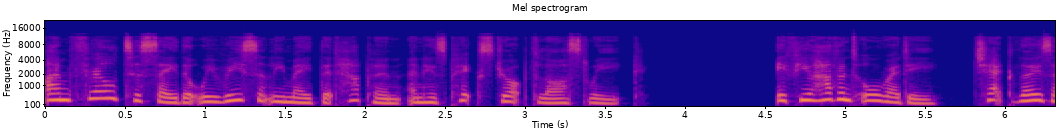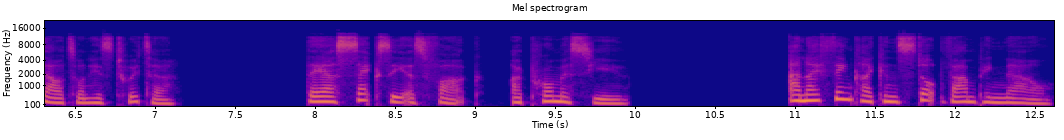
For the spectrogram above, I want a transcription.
I'm thrilled to say that we recently made that happen and his pics dropped last week. If you haven't already, Check those out on his Twitter. They are sexy as fuck, I promise you. And I think I can stop vamping now,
